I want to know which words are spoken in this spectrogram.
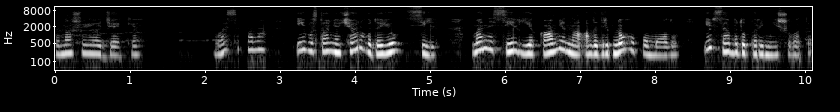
до нашої аджеки. Висипала. І в останню чергу даю сіль. У мене сіль є кам'яна, але дрібного помолу. І все буду перемішувати.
